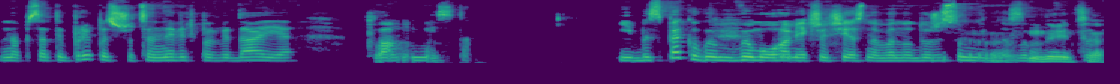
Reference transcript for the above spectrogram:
написати припис, що це не відповідає плану міста. І безпековим вимогам, якщо чесно, воно дуже сумнівно Е, Дивіться,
